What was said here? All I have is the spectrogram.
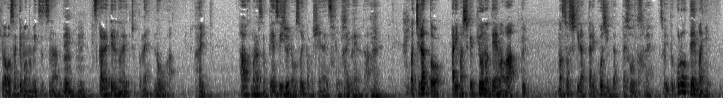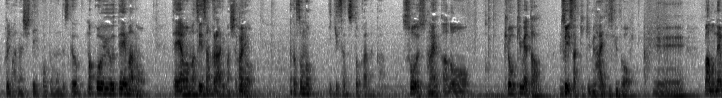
日はお酒も飲みつつなんで、うんうん。疲れてるのでちょっとね脳ははい。ハーフマラソンのペース以上に遅いかもしれないですけど回転が、はい。まあ、ちらっとありましたけど今日のテーマは、はい。まあ、組織だったり個人だったりとかそうね。そういうところをテーマにはい。お話ししていこうと思うんですけど、まあ、こういうテーマの提案は松井さんからありましたけど、はい。なんかそのいきさつとかなんか。そうですね、はい。あの今日決めたついさっき決めたんですけど、えーまあ、あの年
